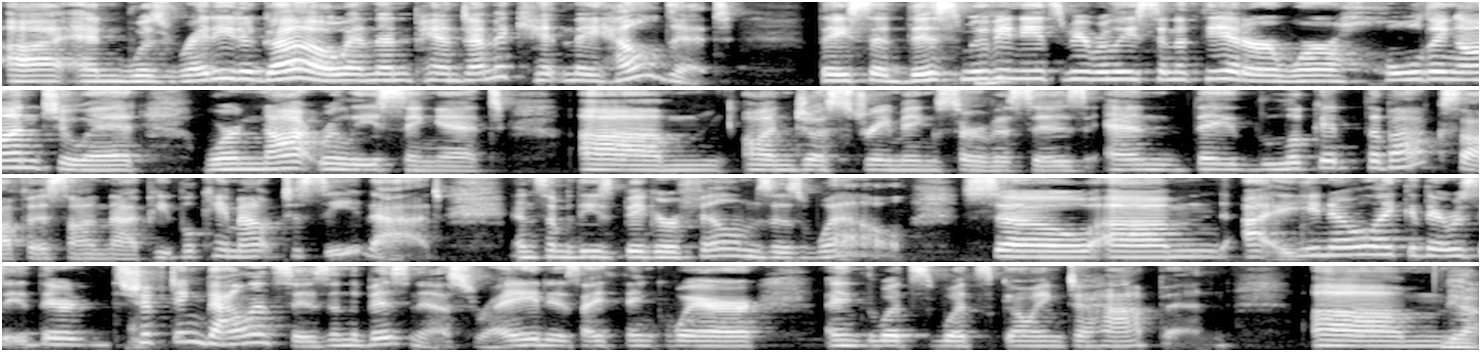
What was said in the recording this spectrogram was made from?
uh, and was ready to go. And then pandemic hit and they held it. They said, This movie mm-hmm. needs to be released in a theater. We're holding on to it. We're not releasing it um, on just streaming services. And they look at the box office on that. People came out to see that and some of these bigger films as well. So, um, I, you know, like there was, there shifting balances in the business, right? Is I think where I think what's, what's going to happen. Um, yeah.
